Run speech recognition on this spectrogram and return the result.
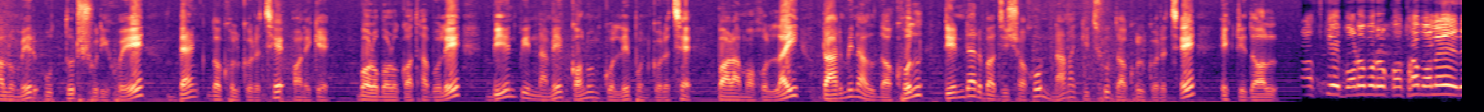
আলমের উত্তরসূরি হয়ে ব্যাংক দখল করেছে অনেকে। বড় বড় কথা বলে বিএনপির নামে কলঙ্ক লেপন করেছে। পাড়া মহল্লায় টার্মিনাল দখল টেন্ডারবাজি সহ নানা কিছু দখল করেছে একটি দল। আজকে বড় বড় কথা বলেন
